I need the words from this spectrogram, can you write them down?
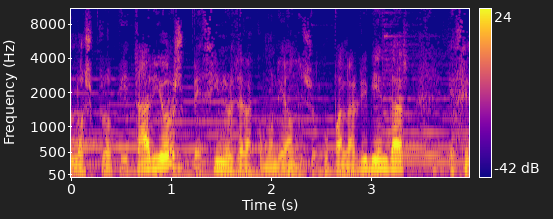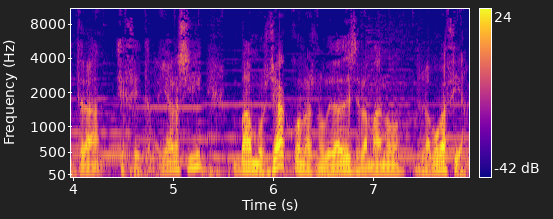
los propietarios, vecinos de la comunidad donde se ocupan las viviendas, etcétera, etcétera. Y ahora sí, vamos ya con las novedades de la mano de la abogacía.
